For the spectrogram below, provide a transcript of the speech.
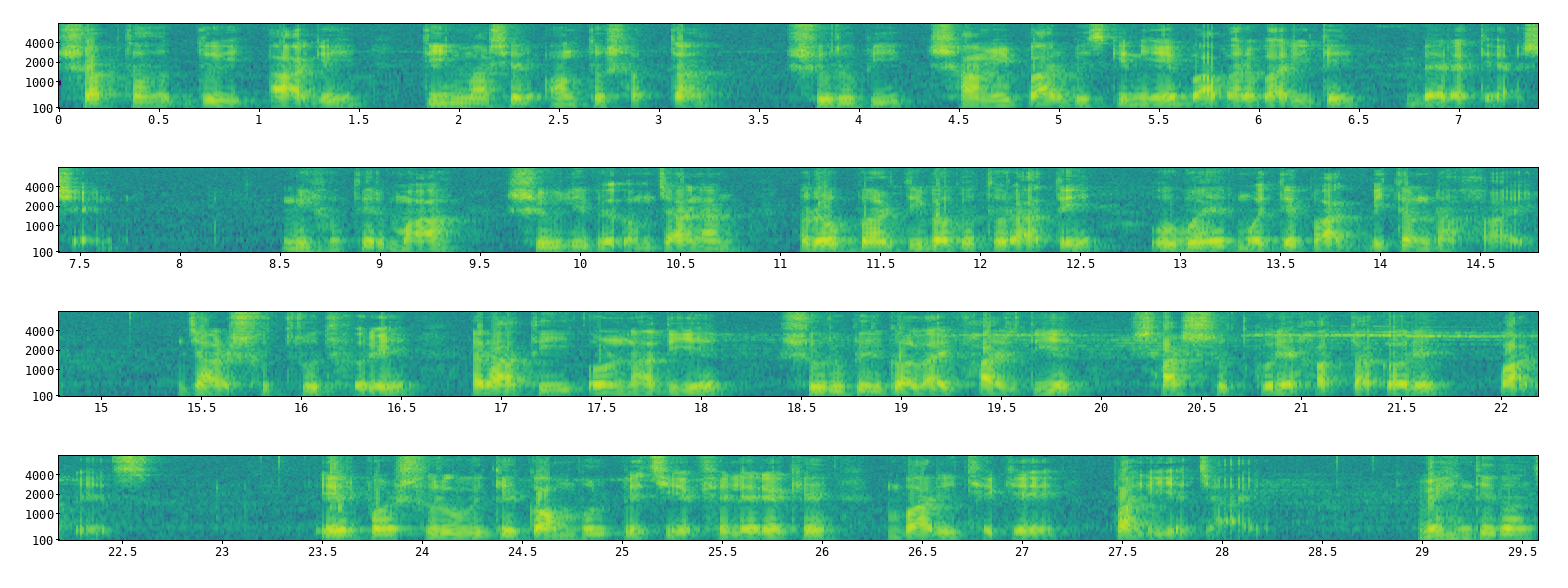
সপ্তাহ দুই আগে তিন মাসের অন্তঃসত্ত্বা সুরভি স্বামী পারভেজকে নিয়ে বাবার বাড়িতে বেড়াতে আসেন। নিহতের মা শিউলি বেগম জানান, রোববার দিবাগত রাতে উভয়ের মধ্যে বাগবিতণ্ডা হয়, যার সূত্র ধরে রাতেই ওড়না দিয়ে সুরূপের গলায় ফাঁস দিয়ে শ্বাসরোধ করে হত্যা করে পারভেজ। এরপর সুরভিকে কম্বল পেঁচিয়ে ফেলে রেখে বাড়ি থেকে পালিয়ে যায়। মেহেন্দিগঞ্জ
